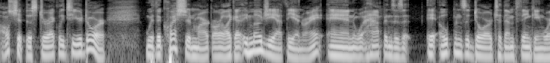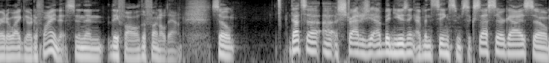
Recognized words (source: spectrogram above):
I'll ship this directly to your door with a question mark or like an emoji at the end, right? And what happens is it it opens the door to them thinking, where do I go to find this? And then they follow the funnel down. So that's a, a, strategy I've been using. I've been seeing some success there, guys. So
